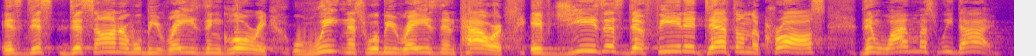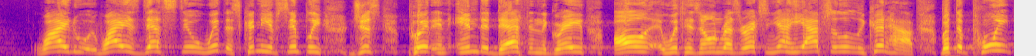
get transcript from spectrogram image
is this dishonor will be raised in glory. Weakness will be raised in power. If Jesus defeated death on the cross, then why must we die? Why, do, why is death still with us? Couldn't he have simply just put an end to death in the grave all with his own resurrection? Yeah, he absolutely could have. But the point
